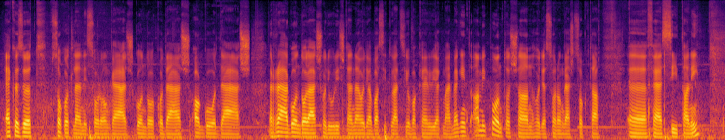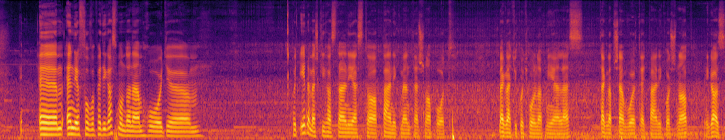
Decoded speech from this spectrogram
E között szokott lenni szorongás, gondolkodás, aggódás, rágondolás, hogy úristen, hogy abba a szituációba kerüljek már megint, ami pontosan, hogy a szorongást szokta e, felszítani. Ennél fogva pedig azt mondanám, hogy hogy érdemes kihasználni ezt a pánikmentes napot. Meglátjuk, hogy holnap milyen lesz. Tegnap sem volt egy pánikos nap, igaz?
